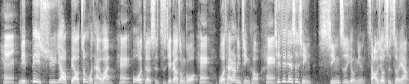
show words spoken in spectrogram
嘿你必须要标中国台湾，嘿或者是直接标中国。嘿，我才让你进口嘿。其实这件事情行之有年，早就是这样。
